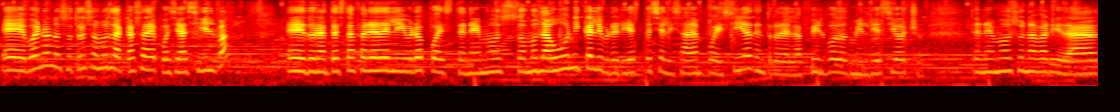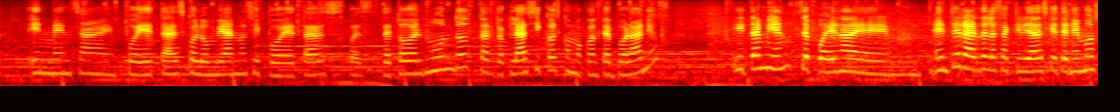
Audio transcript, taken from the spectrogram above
Eh, bueno, nosotros somos la Casa de Poesía Silva. Eh, durante esta feria del libro, pues tenemos, somos la única librería especializada en poesía dentro de la Filbo 2018. Tenemos una variedad inmensa en poetas colombianos y poetas pues, de todo el mundo, tanto clásicos como contemporáneos. Y también se pueden eh, enterar de las actividades que tenemos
